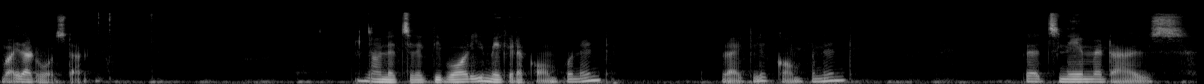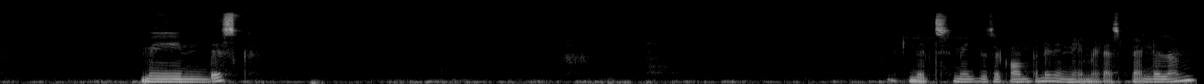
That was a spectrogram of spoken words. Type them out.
why that was done. Now let's select the body make it a component. Right click component. Let's name it as main disk let's make this a component and name it as pendulum.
